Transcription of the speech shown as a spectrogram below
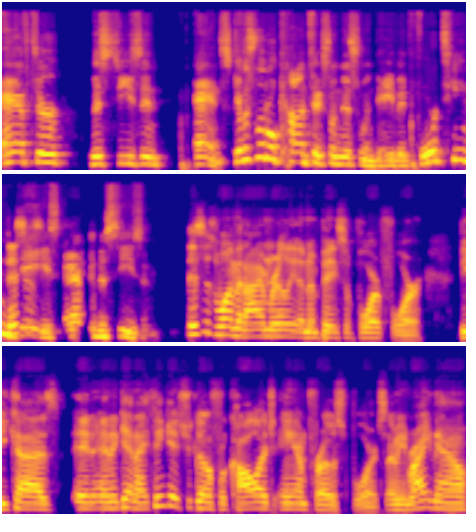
after the season ends. Give us a little context on this one, David. 14 this days is, after the season. This is one that I'm really in a big support for because and, and again i think it should go for college and pro sports. I mean right now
